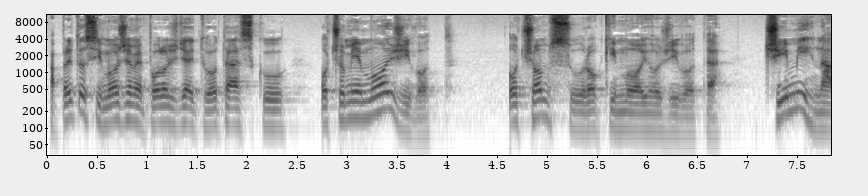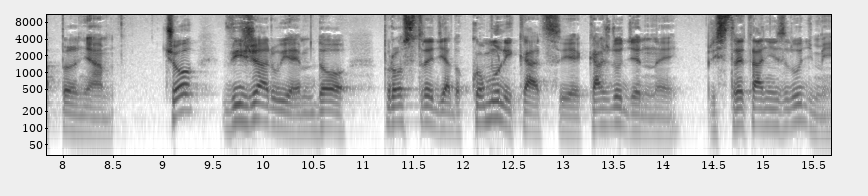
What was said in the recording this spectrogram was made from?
A preto si môžeme položiť aj tú otázku, o čom je môj život? O čom sú roky môjho života? Čím ich naplňam? Čo vyžarujem do prostredia, do komunikácie každodennej pri stretaní s ľuďmi?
